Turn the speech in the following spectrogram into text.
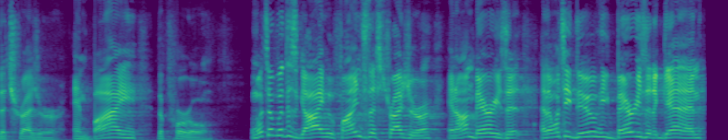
the treasure and buy the pearl? And what's up with this guy who finds this treasure and unburies it, and then what's he do? He buries it again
